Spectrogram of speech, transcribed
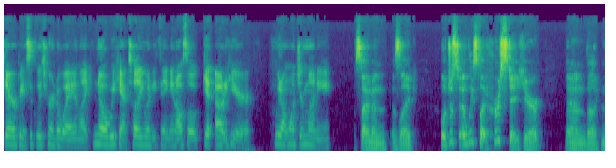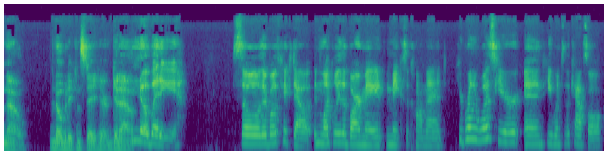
they're basically turned away and like, no, we can't tell you anything, and also get out of here. We don't want your money. Simon is like, well, just at least let her stay here. And they're like, no, nobody can stay here. Get out. Nobody. So they're both kicked out, and luckily the barmaid makes a comment. Your brother was here, and he went to the castle.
